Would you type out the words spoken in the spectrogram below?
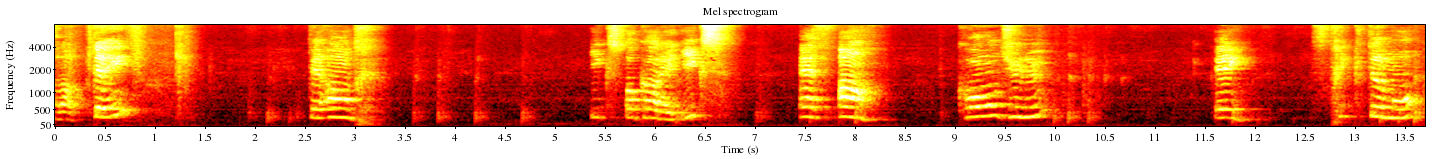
Alors, t, t entre x au carré x, f1 continu et strictement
